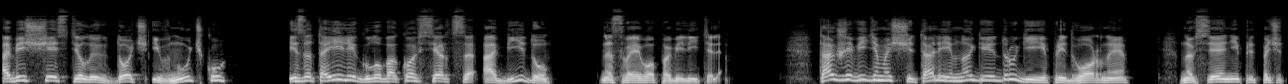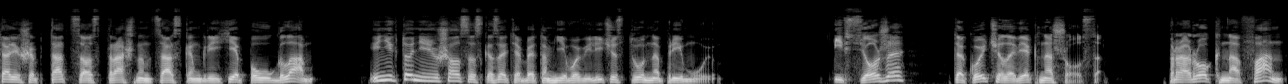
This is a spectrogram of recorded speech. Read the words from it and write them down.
обесчестил их дочь и внучку и затаили глубоко в сердце обиду на своего повелителя. Также, видимо, считали и многие другие придворные, но все они предпочитали шептаться о страшном царском грехе по углам, и никто не решался сказать об этом его величеству напрямую. И все же такой человек нашелся. Пророк Нафан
